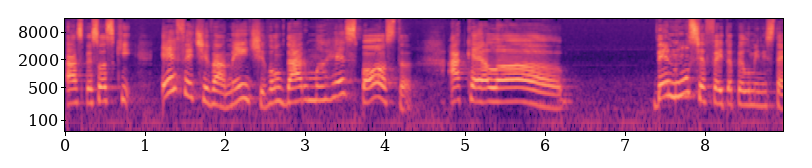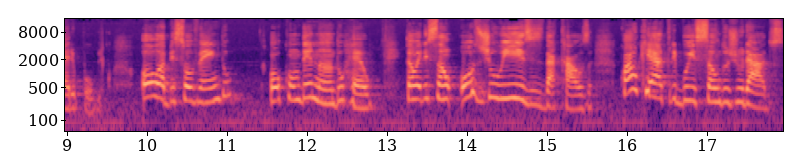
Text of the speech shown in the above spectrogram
as pessoas que efetivamente vão dar uma resposta àquela denúncia feita pelo Ministério Público ou absolvendo ou condenando o réu. Então eles são os juízes da causa. Qual que é a atribuição dos jurados?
